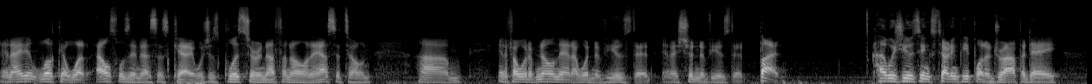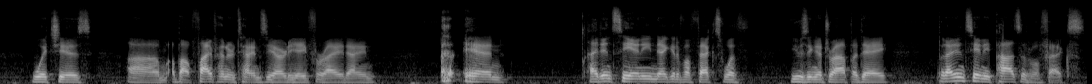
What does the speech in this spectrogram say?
and I didn't look at what else was in SSKI, which is glycerin, ethanol, and acetone. Um, and if I would have known that, I wouldn't have used it, and I shouldn't have used it. But I was using starting people at a drop a day, which is um, about 500 times the RDA for iodine. and I didn't see any negative effects with using a drop a day, but I didn't see any positive effects.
